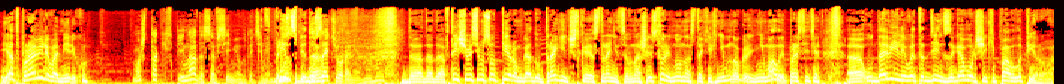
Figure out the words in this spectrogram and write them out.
и отправили в Америку. Может, так и надо со всеми вот этими в принципе, буз- да. Угу. Да, да, да. В 1801 году трагическая страница в нашей истории, но у нас таких немного, немало, простите, э, удавили в этот день заговорщики Павла I,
